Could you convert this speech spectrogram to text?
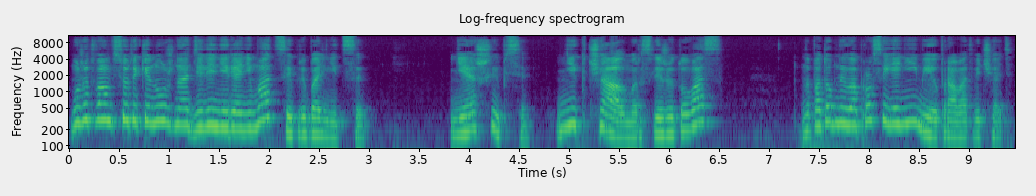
Может, вам все-таки нужно отделение реанимации при больнице? Не ошибся. Ник Чалмерс лежит у вас? На подобные вопросы я не имею права отвечать.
